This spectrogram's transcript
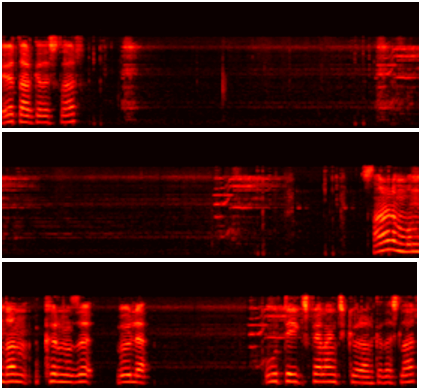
Evet arkadaşlar. Sanırım bundan kırmızı böyle UTX falan çıkıyor arkadaşlar.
